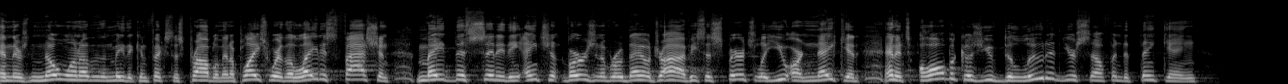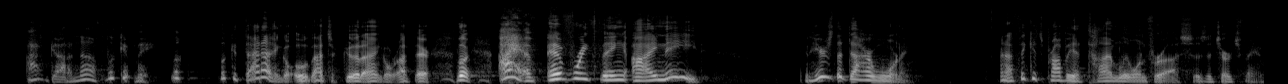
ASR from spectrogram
And there's no one other than me that can fix this problem. In a place where the latest fashion made this city the ancient version of Rodeo Drive, he says, spiritually, you are naked. And it's all because you've deluded yourself into thinking, I've got enough. Look at me. Look, look at that angle. Oh, that's a good angle right there. Look, I have everything I need. And here's the dire warning and I think it's probably a timely one for us as a church family.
